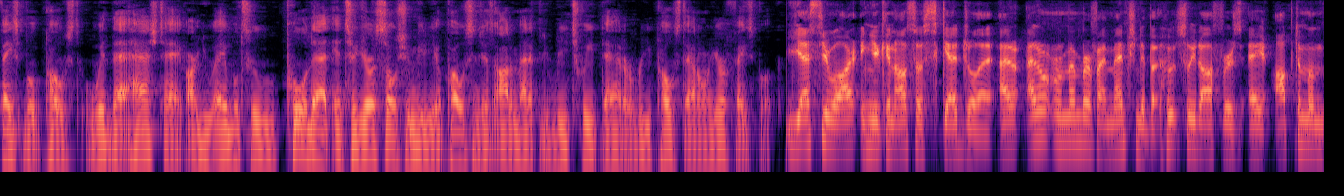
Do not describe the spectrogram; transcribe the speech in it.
Facebook post with that hashtag, are you able to pull that into your social media post and just automatically retweet that or repost that on your Facebook? Yes, you are. And you can also schedule it. I don't, I don't remember if I mentioned it, but Hootsuite offers a optimum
